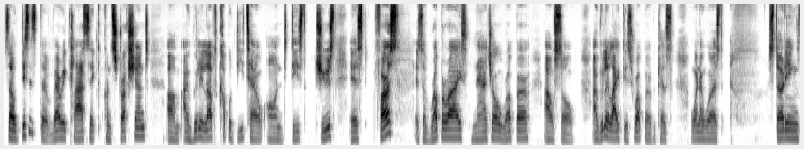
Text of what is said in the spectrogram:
So this is the very classic construction. Um, I really love a couple detail on these shoes is first it's a rubberized natural rubber outsole. I really like this rubber because when I was studying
